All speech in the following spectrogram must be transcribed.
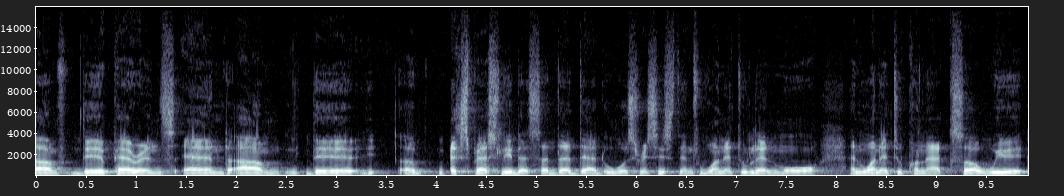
um, their parents and um, the, uh, especially they said that dad who was resistant wanted to learn more and wanted to connect. So we,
